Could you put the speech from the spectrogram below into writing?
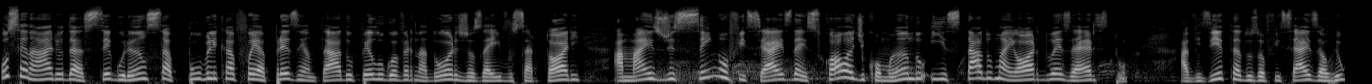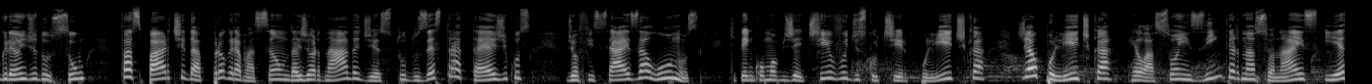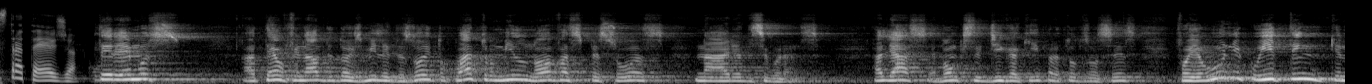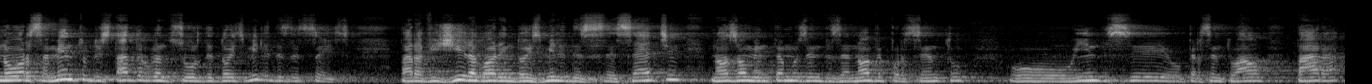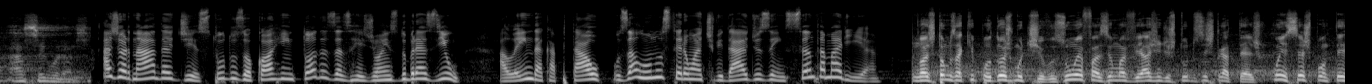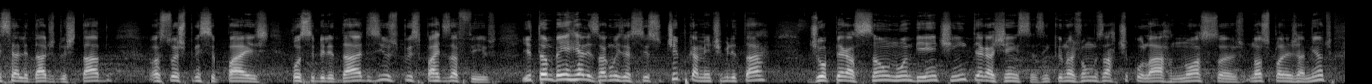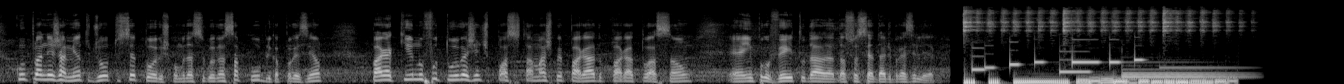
O cenário da segurança pública foi apresentado pelo governador José Ivo Sartori a mais de 100 oficiais da Escola de Comando e Estado-Maior do Exército. A visita dos oficiais ao Rio Grande do Sul faz parte da programação da Jornada de Estudos Estratégicos de Oficiais Alunos, que tem como objetivo discutir política, geopolítica, relações internacionais e estratégia. Teremos até o final de 2018, 4 mil novas pessoas na área de segurança. Aliás, é bom que se diga aqui para todos vocês, foi o único item que no orçamento do Estado do Rio Grande do Sul de 2016 para vigir agora em 2017, nós aumentamos em 19% o índice, o percentual para a segurança. A jornada de estudos ocorre em todas as regiões do Brasil. Além da capital, os alunos terão atividades em Santa Maria. Nós estamos aqui por dois motivos. Um é fazer uma viagem de estudos estratégicos, conhecer as potencialidades do Estado, as suas principais possibilidades e os principais desafios. E também realizar um exercício tipicamente militar de operação no ambiente interagências, em que nós vamos articular nossos planejamentos com o planejamento de outros setores, como da segurança pública, por exemplo, para que no futuro a gente possa estar mais preparado para a atuação é, em proveito da, da sociedade brasileira.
